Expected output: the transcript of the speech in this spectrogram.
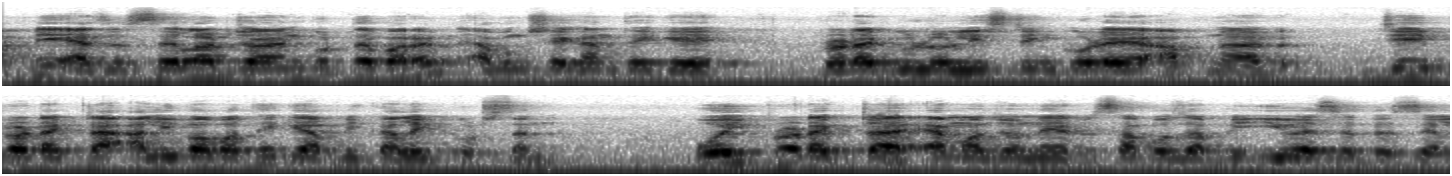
আপনি অ্যাজ এ সেলার জয়েন করতে পারেন এবং সেখান থেকে প্রোডাক্টগুলো লিস্টিং করে আপনার যেই প্রোডাক্টটা আলিবাবা থেকে আপনি কালেক্ট করছেন, ওই প্রোডাক্টটা অ্যামাজনের সাপোজ আপনি ইউএসএতে সেল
